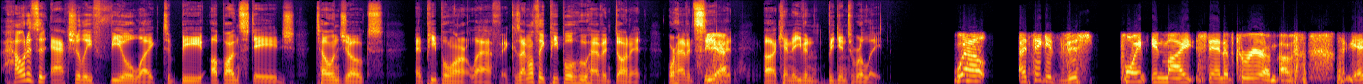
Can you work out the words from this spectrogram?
how does it actually feel like to be up on stage telling jokes and people aren't laughing? Because I don't think people who haven't done it or haven't seen Yeah. it uh, can even begin to relate. Well, I think at this point in my stand-up career, I'm, I'm yeah,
